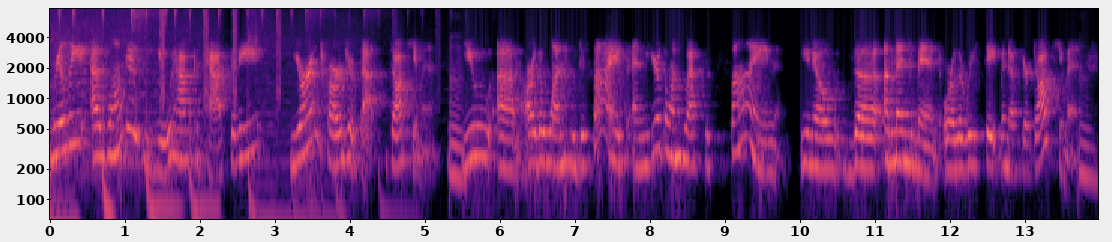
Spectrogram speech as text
really, as long as you have capacity, you're in charge of that document. Mm. You um, are the one who decides, and you're the one who has to sign, you know, the amendment or the restatement of your document. Mm.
